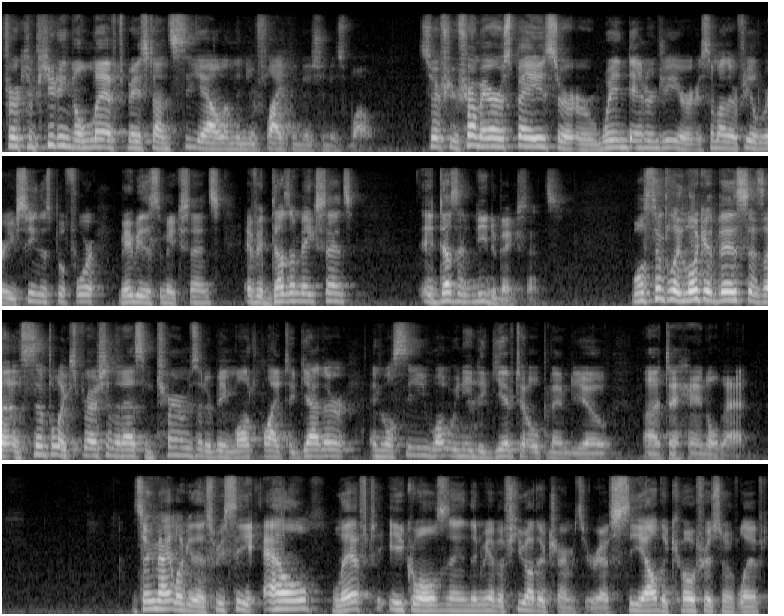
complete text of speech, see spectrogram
for computing the lift based on CL and then your flight condition as well. So if you're from aerospace or, or, wind energy or some other field where you've seen this before, maybe this makes sense. If it doesn't make sense, it doesn't need to make sense. We'll simply look at this as a, simple expression that has some terms that are being multiplied together, and we'll see what we need to give to OpenMDAO uh, to handle that. So you might look at this. We see L lift equals, and then we have a few other terms here. We have CL, the coefficient of lift.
